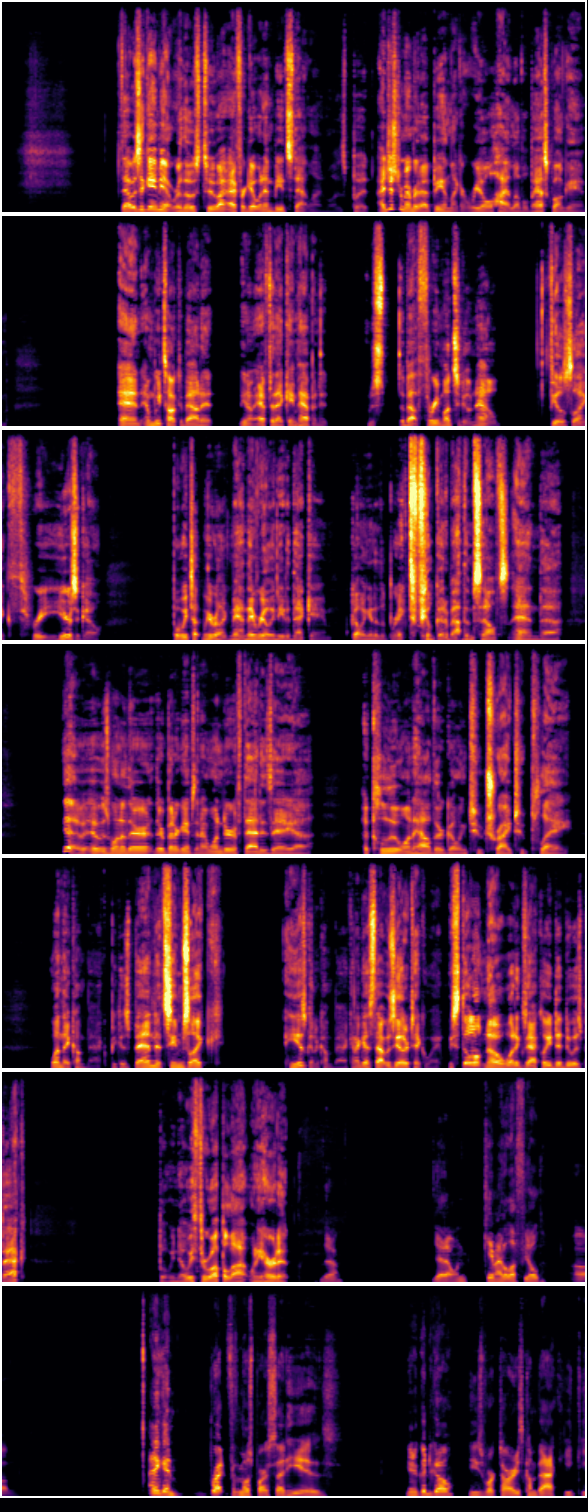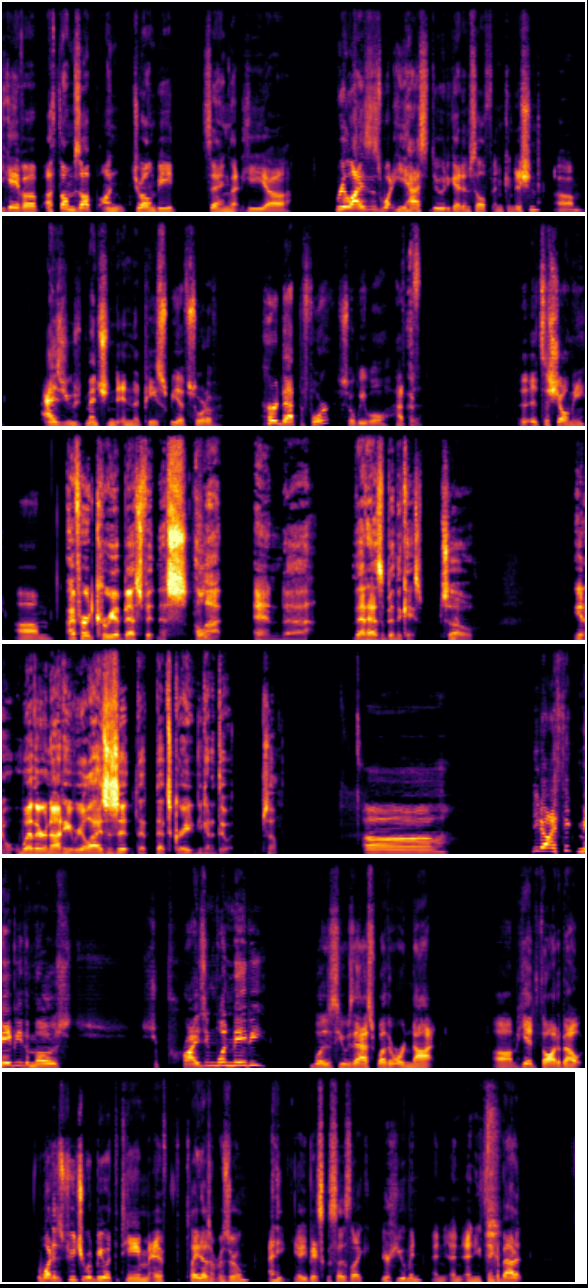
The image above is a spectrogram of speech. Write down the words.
that was a game, yeah, where those two. I, I forget what Embiid's stat line was, but I just remember that being like a real high level basketball game. And and we talked about it, you know, after that game happened. It was about three months ago now. Feels like three years ago. But we t- we were like, man, they really needed that game going into the break to feel good about themselves. And uh, yeah, it was one of their their better games. And I wonder if that is a uh, a clue on how they're going to try to play when they come back. Because Ben, it seems like he is going to come back. And I guess that was the other takeaway. We still don't know what exactly he did to his back, but we know he threw up a lot when he hurt it. Yeah. Yeah, that one came out of left field. Um, and again, Brett, for the most part, said he is, you know, good to go. He's worked hard. He's come back. He he gave a, a thumbs up on Joel Embiid, saying that he uh, realizes what he has to do to get himself in condition. Um, as you mentioned in the piece, we have sort of heard that before, so we will have to. It's a show me. Um, I've heard Korea best fitness a lot, and uh, that hasn't been the case. So, you know, whether or not he realizes it, that that's great. You got to do it. So, Uh, you know, I think maybe the most surprising one, maybe, was he was asked whether or not um, he had thought about what his future would be with the team if the play doesn't resume. And he, you know, he basically says, like, you're human and, and, and you think about it.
